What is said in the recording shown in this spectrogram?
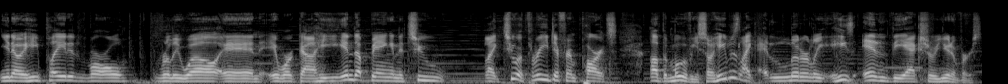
you know, he played his role really well, and it worked out. He ended up being in the two, like two or three different parts of the movie. So he was like literally, he's in the actual universe.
